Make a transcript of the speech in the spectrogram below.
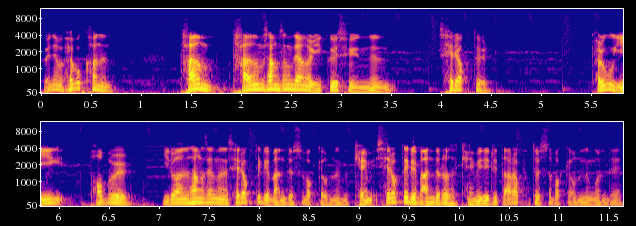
왜냐면 회복하는 다음 다음 상승장을 이끌 수 있는 세력들 결국 이 법을 이러한 상승은 세력들이 만들 수밖에 없는 거. 개미, 세력들이 만들어서 개미들이 따라 붙을 수밖에 없는 건데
